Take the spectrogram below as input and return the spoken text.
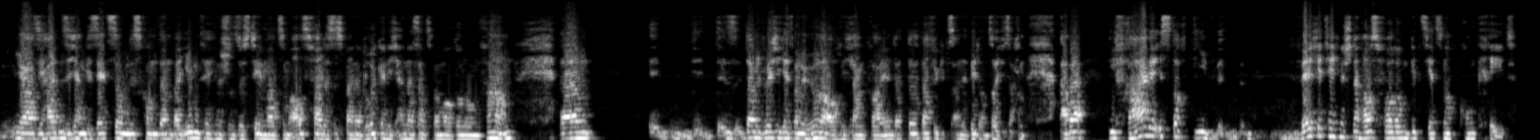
ja, sie halten sich an Gesetze und es kommt dann bei jedem technischen System mal zum Ausfall. Das ist bei einer Brücke nicht anders als beim autonomen Fahren. Ähm, damit möchte ich jetzt meine Hörer auch nicht langweilen. Da, da, dafür gibt es eine Bild und solche Sachen. Aber die Frage ist doch die, welche technischen Herausforderungen gibt es jetzt noch konkret?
